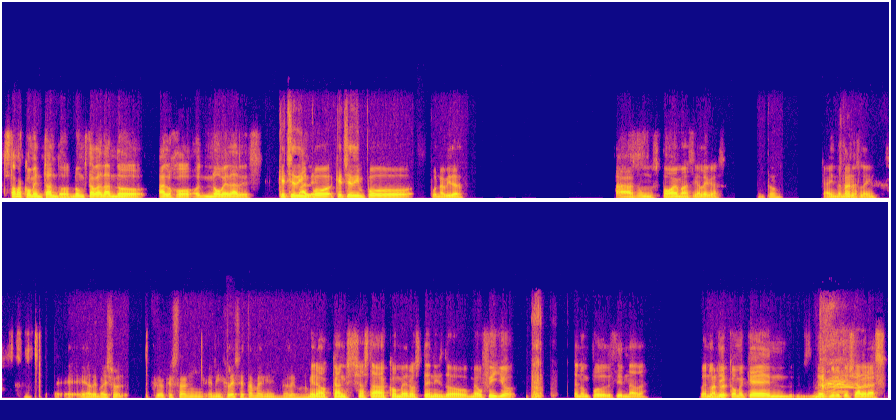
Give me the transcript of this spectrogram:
Estaba comentando, non estaba dando algo, novedades. Que che din vale. po, que che din po, po Navidad? Ah, uns poemas galegas. Entón? Que ainda Están... non os leín. E, e ademais son, creo que están en inglés eh, e tamén en galego, non? Mira, o Can xa está a comer os tenis do meu fillo e non podo dicir nada. Bueno, bueno ti come que en 10 minutos xa verás.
